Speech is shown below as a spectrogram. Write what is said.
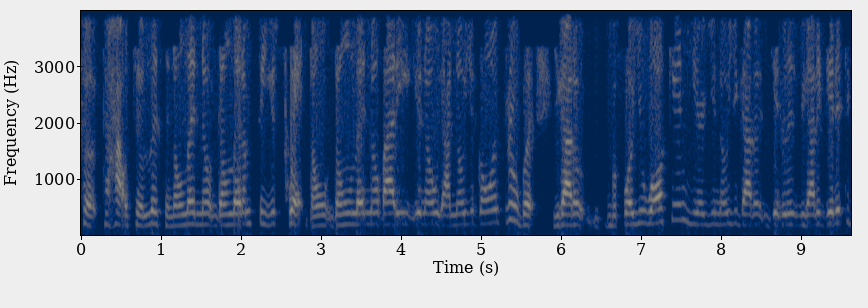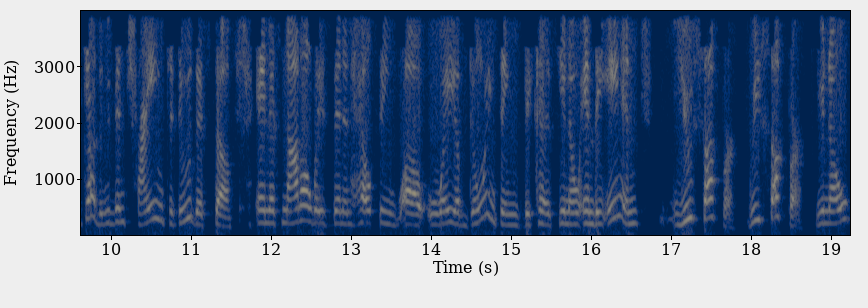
to, to how to listen. Don't let no, don't let them see you sweat. Don't don't let nobody, you know. I know you're going through, but you gotta before you walk in here, you know, you gotta get. You gotta get it together. We've been trained to do this stuff, and it's not always been a healthy uh, way of doing things because you know, in the end, you suffer. We suffer, you know,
